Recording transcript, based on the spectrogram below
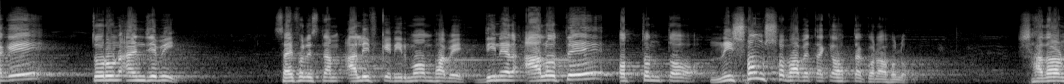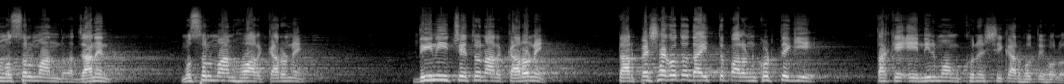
আগে তরুণ আইনজীবী সাইফুল ইসলাম আলিফকে নির্মমভাবে দিনের আলোতে অত্যন্ত নৃশংসভাবে তাকে হত্যা করা হলো। সাধারণ মুসলমানরা জানেন, মুসলমান হওয়ার কারণে, দিনই চেতনার কারণে তার পেশাগত দায়িত্ব পালন করতে গিয়ে তাকে এই নির্মম খুনের শিকার হতে হলো।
